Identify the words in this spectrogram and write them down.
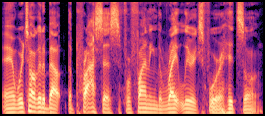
and we're talking about the process for finding the right lyrics for a hit song.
